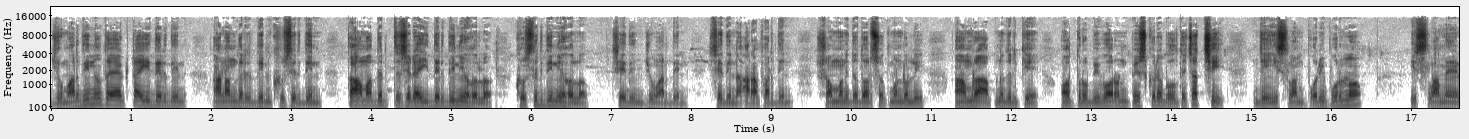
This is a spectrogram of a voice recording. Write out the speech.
জুমার দিনও তো একটা ঈদের দিন। আনন্দের দিন, খুশির দিন। তা আমাদের তো সেটা ঈদের দিনই হলো, খুশির দিনই হলো। সেদিন জুমার দিন, সেদিন আরাফার দিন। সম্মানিত দর্শক মণ্ডলী, আমরা আপনাদেরকে অত্র বিবরণ পেশ করে বলতে চাচ্ছি যে ইসলাম পরিপূর্ণ, ইসলামের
